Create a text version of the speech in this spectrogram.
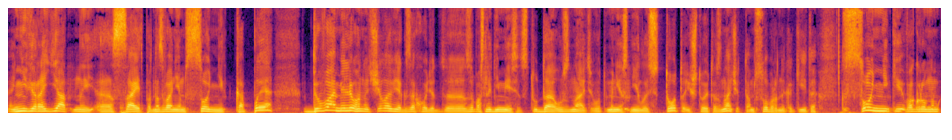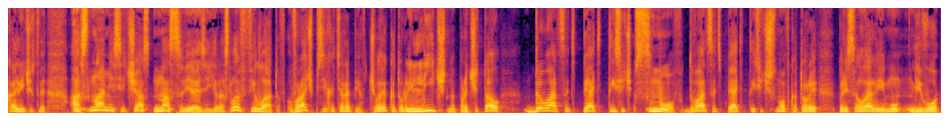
невероятный э, сайт под названием Сонник КП. Два миллиона человек заходят э, за последний месяц туда узнать, вот мне снилось то-то и что это значит. Там собраны какие-то сонники в огромном количестве. А с нами сейчас на связи Ярослав Филатов, врач-психотерапевт, человек, который лично прочитал 25 тысяч снов. 25 тысяч снов, которые присылали ему его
